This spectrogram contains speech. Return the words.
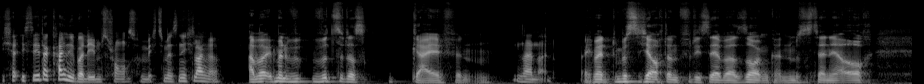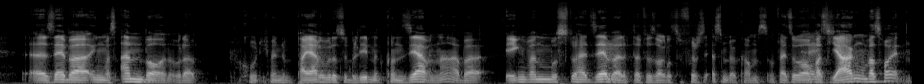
Ich, ich sehe da keine Überlebenschance für mich, zumindest nicht lange. aber ich meine, würdest du das geil finden? Nein, nein. Ich meine, du müsstest ja auch dann für dich selber sorgen können. Du müsstest dann ja auch äh, selber irgendwas anbauen oder gut, ich meine, ein paar Jahre würdest du überleben mit Konserven, ne? Aber irgendwann musst du halt selber Hm. dafür sorgen, dass du frisches Essen bekommst und vielleicht sogar auch Hey. was jagen und was häuten.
